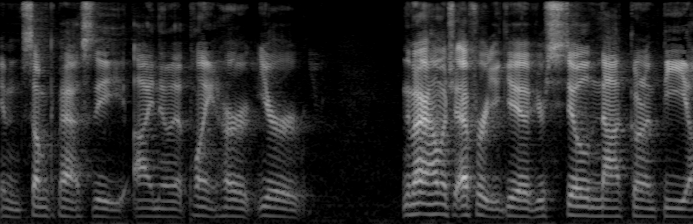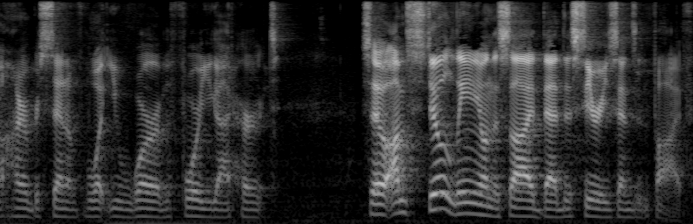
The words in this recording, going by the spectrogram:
in some capacity, I know that playing hurt, you're no matter how much effort you give, you're still not going to be 100% of what you were before you got hurt. So I'm still leaning on the side that this series ends in five.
